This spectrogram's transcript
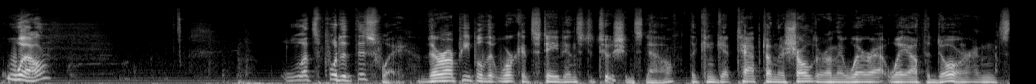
Well, let's put it this way. There are people that work at state institutions now that can get tapped on their shoulder on their way out the door, and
